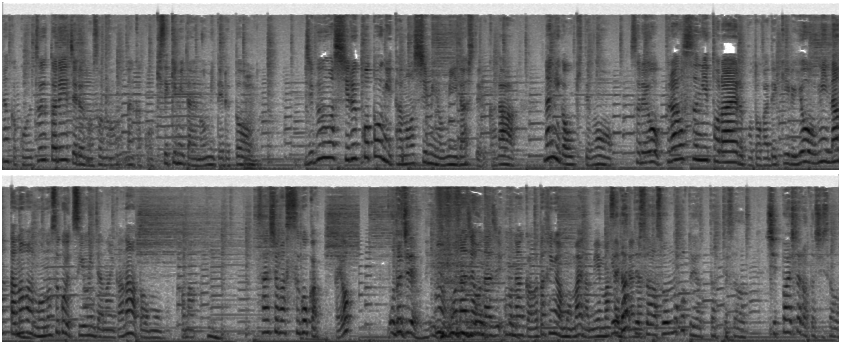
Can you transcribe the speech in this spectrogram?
なんかこうずっとレイチェルのそのなんかこう奇跡みたいのを見てると、うん。自分を知ることに楽しみを見出してるから何が起きてもそれをプラスに捉えることができるようになったのはものすごい強いんじゃないかなと思うかな。最初はすごかったよ、同じだよね、うん、同じ同じ。もうなんか私にはもう前が見えまいやだってせんみたいな。さそんなことやったってさ失敗したら私さお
